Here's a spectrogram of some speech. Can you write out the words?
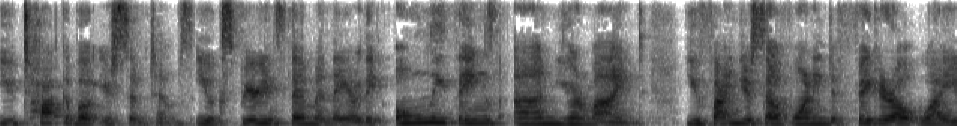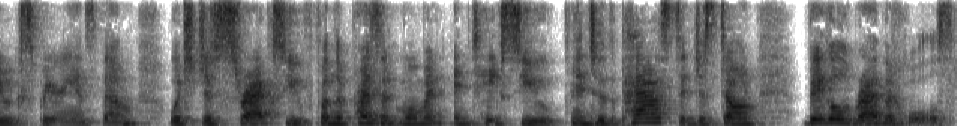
You talk about your symptoms, you experience them, and they are the only things on your mind. You find yourself wanting to figure out why you experience them, which distracts you from the present moment and takes you into the past and just down big old rabbit holes.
